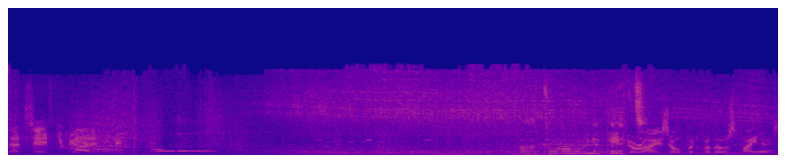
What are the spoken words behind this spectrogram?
That's it. You got it. Ah, come on, I want to get Keep your eyes open for those fighters.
